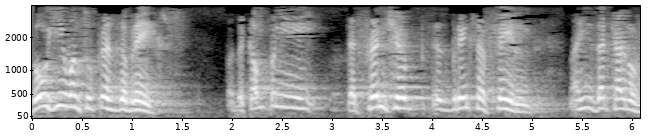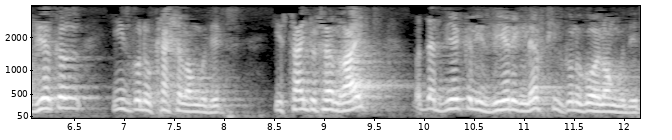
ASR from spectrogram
though he wants to press the brakes, but the company, that friendship, his brakes have failed. Now he's that kind of vehicle, he's going to crash along with it. He's trying to turn right, but that vehicle is veering left, he's going to go along with it.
